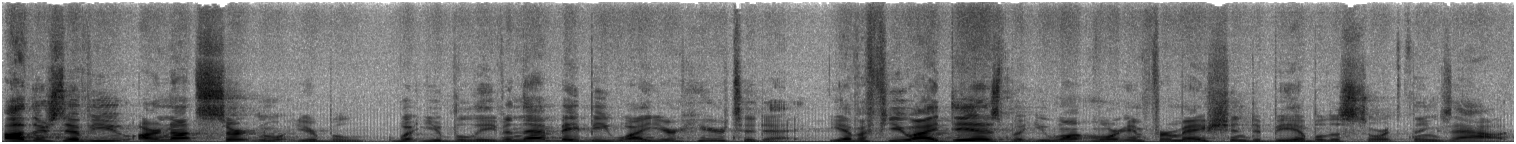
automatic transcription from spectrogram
Others of you are not certain what, you're, what you believe, and that may be why you're here today. You have a few ideas, but you want more information to be able to sort things out.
